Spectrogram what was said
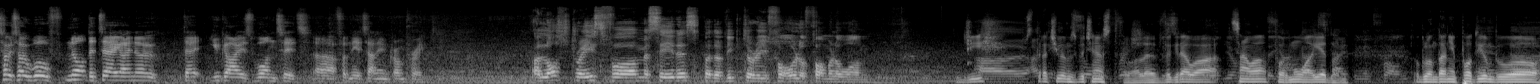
Toto Wolff, not the day I know that you guys wanted uh, from the Italian Grand Prix. A lost race for Mercedes, but a victory for all of Formula One. Dziś straciłem zwycięstwo, ale wygrała cała Formuła 1. Oglądanie podium było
